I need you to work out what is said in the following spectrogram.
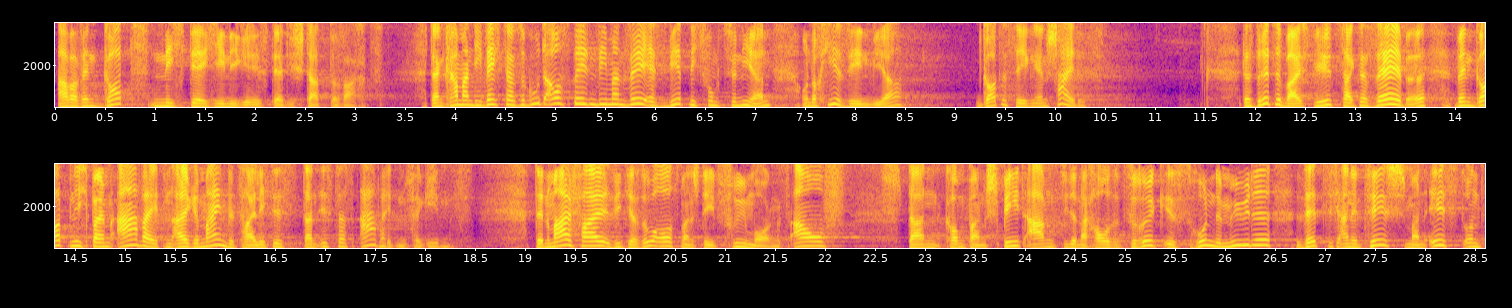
aber wenn Gott nicht derjenige ist, der die Stadt bewacht, dann kann man die Wächter so gut ausbilden, wie man will. Es wird nicht funktionieren. Und auch hier sehen wir, Gottes Segen entscheidet. Das dritte Beispiel zeigt dasselbe. Wenn Gott nicht beim Arbeiten allgemein beteiligt ist, dann ist das Arbeiten vergebens. Der Normalfall sieht ja so aus, man steht früh morgens auf, dann kommt man spät abends wieder nach Hause zurück, ist hundemüde, setzt sich an den Tisch, man isst und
